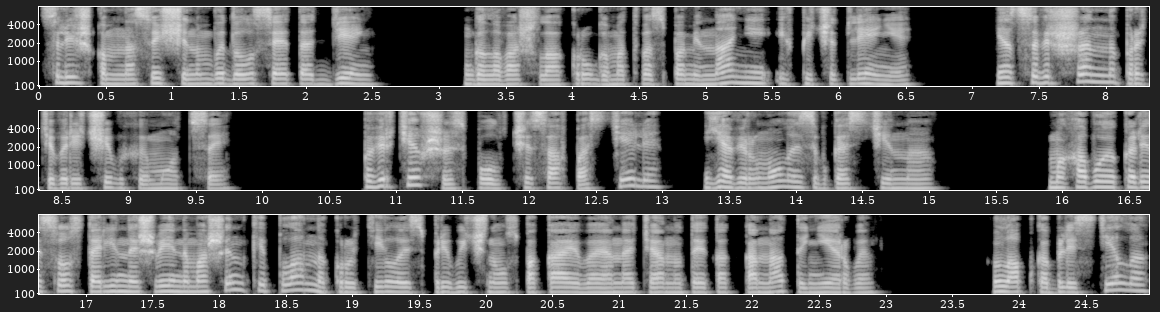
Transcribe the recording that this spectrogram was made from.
Слишком насыщенным выдался этот день. Голова шла кругом от воспоминаний и впечатлений и от совершенно противоречивых эмоций. Повертевшись полчаса в постели, я вернулась в гостиную. Маховое колесо старинной швейной машинки плавно крутилось, привычно успокаивая натянутые, как канаты, нервы. Лапка блестела,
